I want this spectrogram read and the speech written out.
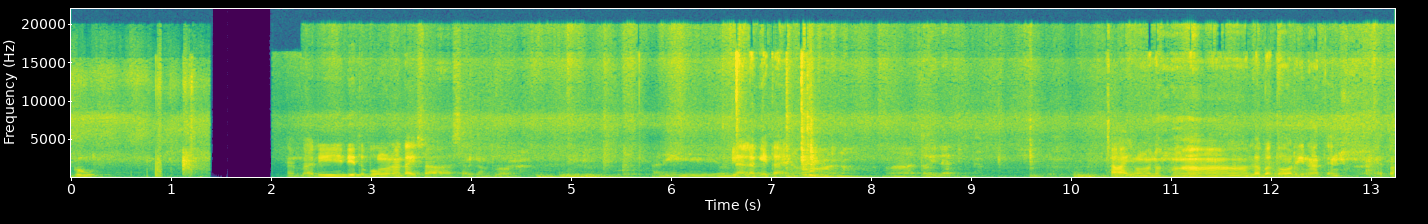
Go! Yan, bali, dito po muna tayo sa second floor. Bali, maglalagay tayo ng mga, ano, mga toilet. Tsaka yung ano, mga lavatory natin. Ito.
